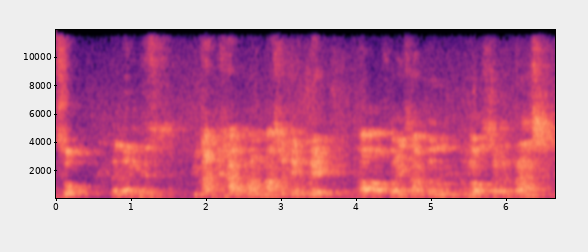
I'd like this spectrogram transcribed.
So the learning is you can't have one master template. Uh, for example, you know, certain brands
